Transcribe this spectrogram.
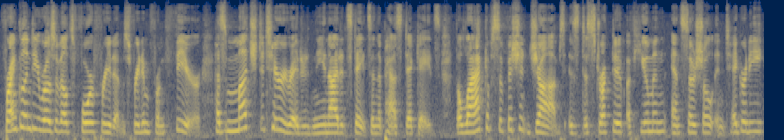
Franklin D. Roosevelt's four freedoms, freedom from fear, has much deteriorated in the United States in the past decades. The lack of sufficient jobs is destructive of human and social integrity.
